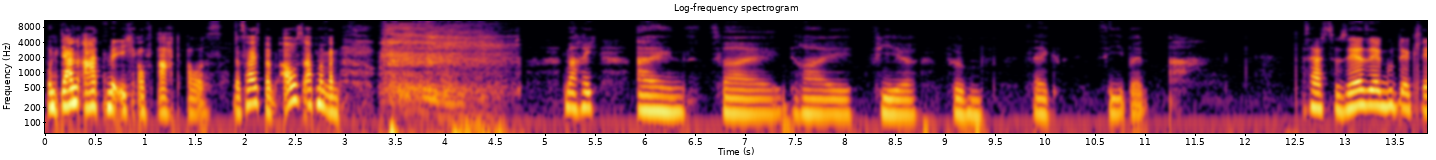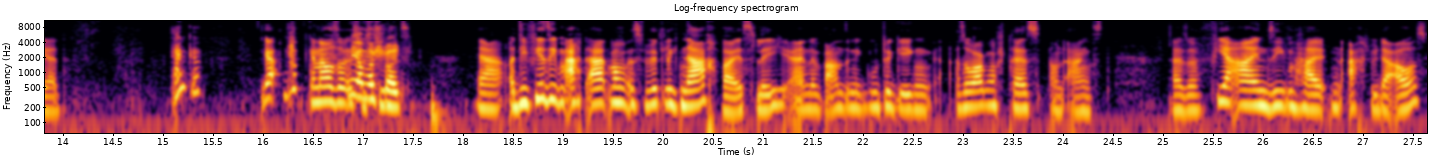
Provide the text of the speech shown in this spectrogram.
Und dann atme ich auf 8 aus. Das heißt, beim Ausatmen, beim mache ich 1, 2, 3, 4, 5, 6, 7. Das hast du sehr, sehr gut erklärt. Danke. Ja, genau so Bin ist ich mal es. Die- stolz. Ja, und die 478-Atmung ist wirklich nachweislich eine wahnsinnig gute gegen Sorgen, Stress und Angst. Also 4 ein, 7 halten, 8 wieder aus.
